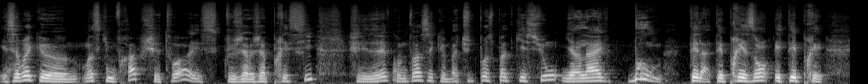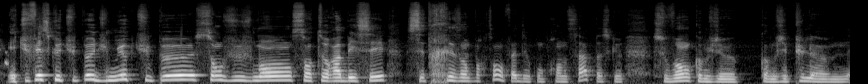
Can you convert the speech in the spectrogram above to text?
Et c'est vrai que moi, ce qui me frappe chez toi et ce que j'apprécie chez les élèves comme toi, c'est que bah, tu te poses pas de questions, il y a un live, boum, tu es là, tu es présent et tu es prêt. Et tu fais ce que tu peux du mieux que tu peux, sans jugement, sans te rabaisser. C'est très important en fait de comprendre ça parce que souvent, comme je comme j'ai pu le,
